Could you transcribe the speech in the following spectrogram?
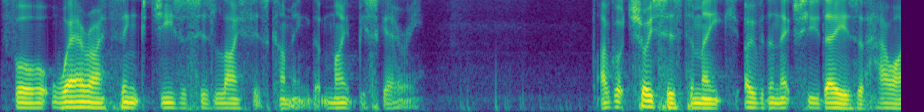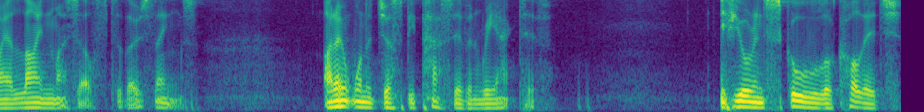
for where I think Jesus' life is coming that might be scary. I've got choices to make over the next few days of how I align myself to those things. I don't want to just be passive and reactive. If you're in school or college,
